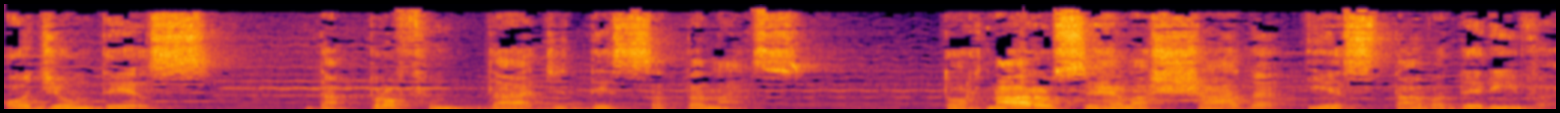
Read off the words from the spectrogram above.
odiondez da profundidade de Satanás. Tornaram-se relaxada e estava à deriva.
